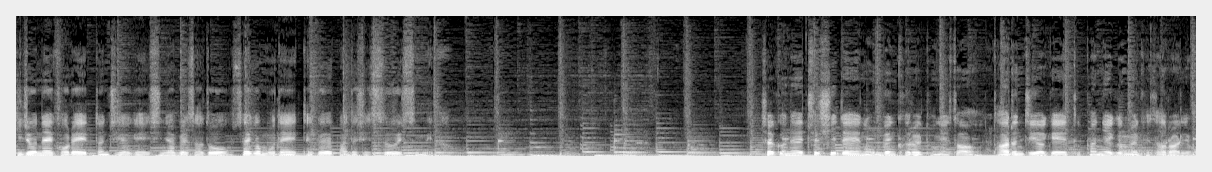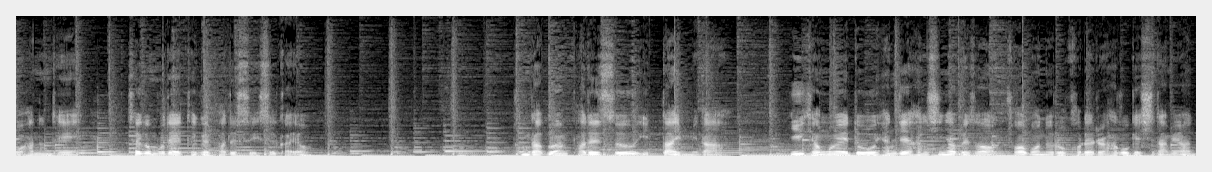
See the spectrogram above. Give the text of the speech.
기존에 거래했던 지역의 신협에서도 세금 우대 혜택을 받으실 수 있습니다. 최근에 출시된 온뱅크를 통해서 다른 지역의 특판 예금을 개설하려고 하는데 세금 우대 혜택을 받을 수 있을까요? 정답은 받을 수 있다입니다. 이 경우에도 현재 한 신협에서 조합원으로 거래를 하고 계시다면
